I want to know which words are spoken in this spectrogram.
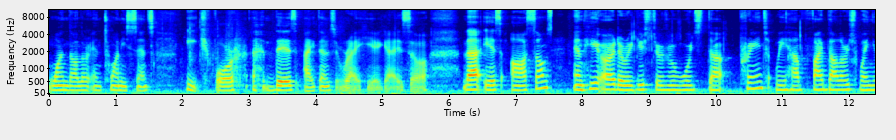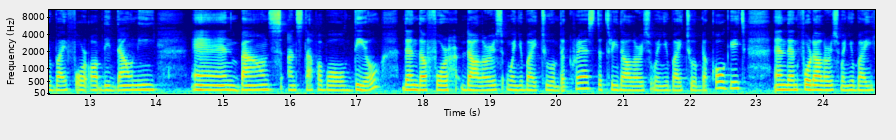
$1.20 each for these items right here guys. So that is awesome. And here are the registered rewards. That print we have five dollars when you buy four of the downy and bounce unstoppable deal. Then the four dollars when you buy two of the crest the three dollars when you buy two of the colgate and then four dollars when you buy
